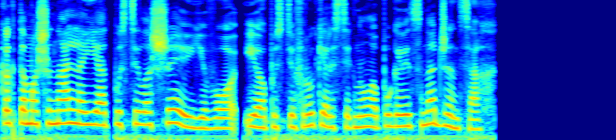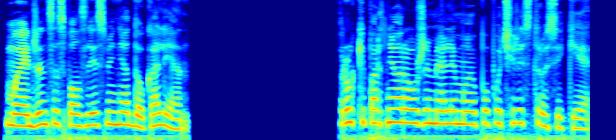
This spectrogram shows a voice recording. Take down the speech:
Как-то машинально я отпустила шею его и, опустив руки, расстегнула пуговицу на джинсах. Мои джинсы сползли с меня до колен. Руки партнера уже мяли мою попу через трусики,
